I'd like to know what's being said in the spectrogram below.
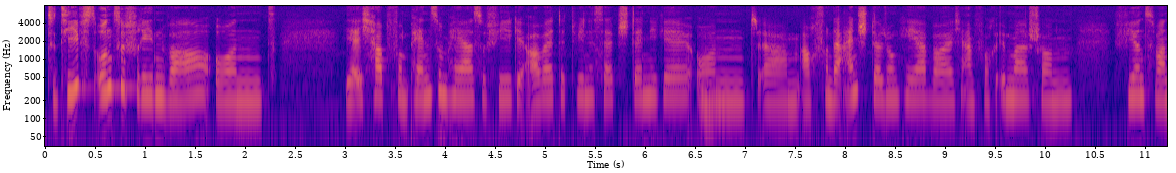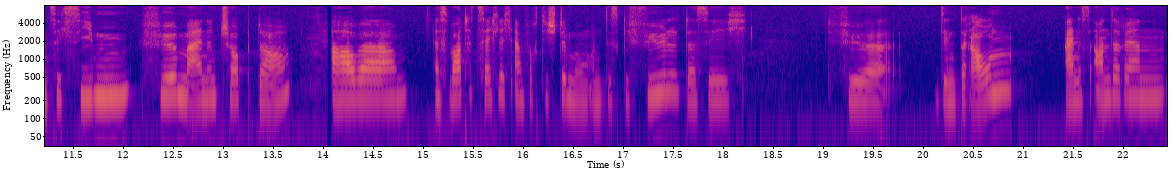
zutiefst unzufrieden war und ja, ich habe vom Pensum her so viel gearbeitet wie eine Selbstständige mhm. und ähm, auch von der Einstellung her war ich einfach immer schon 24-7 für meinen Job da. Aber es war tatsächlich einfach die Stimmung und das Gefühl, dass ich für den Traum eines anderen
